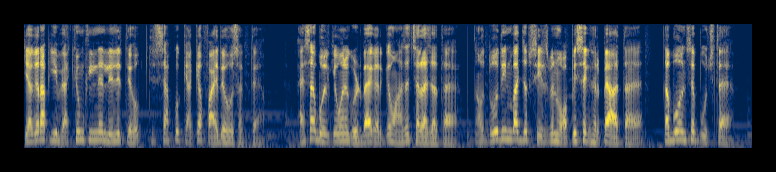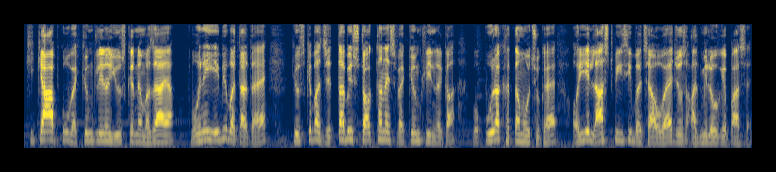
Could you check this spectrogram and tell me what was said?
कि अगर आप ये वैक्यूम क्लीनर ले लेते हो तो इससे आपको क्या क्या फ़ायदे हो सकते हैं। ऐसा बोल के उन्हें गुड बाय करके वहाँ से चला जाता है। और दो दिन बाद जब सेल्समैन वापस से घर पे आता है, तब वो उनसे पूछता है कि क्या आपको वैक्यूम क्लीनर यूज़ करने मज़ा आया? वो उन्हें ये भी बताता है कि उसके पास जितना भी स्टॉक था ना इस वैक्यूम क्लीनर का, वो पूरा खत्म हो चुका है और ये लास्ट पीस ही बचा हुआ है जो आदमी लोगों के पास है।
